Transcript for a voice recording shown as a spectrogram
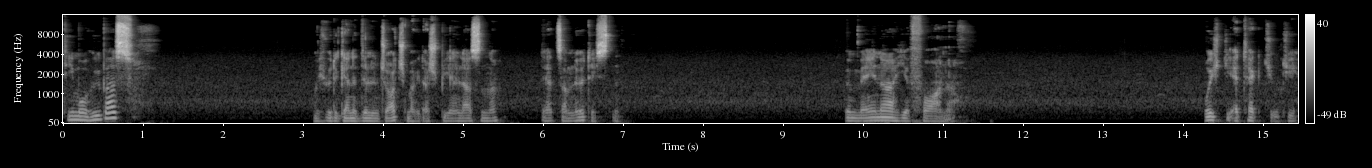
Timo Hübers. Oh, ich würde gerne Dylan George mal wieder spielen lassen. Ne? Der hat es am nötigsten. Für Mainer hier vorne. Ruhig die Attack Duty.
